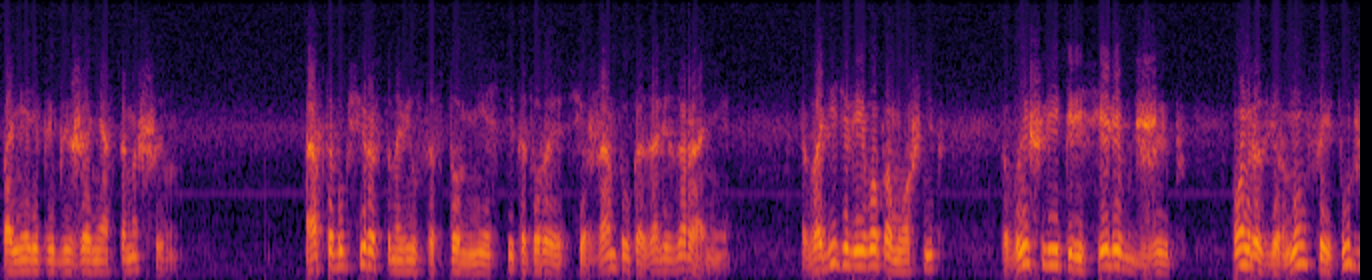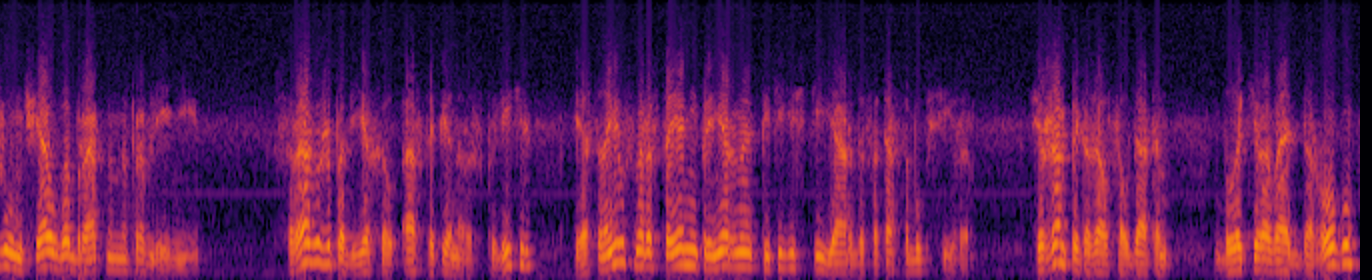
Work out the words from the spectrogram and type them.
по мере приближения автомашин. Автобуксир остановился в том месте, которое сержанты указали заранее — Водитель и его помощник вышли и пересели в джип. Он развернулся и тут же умчал в обратном направлении. Сразу же подъехал автопенораспылитель и остановился на расстоянии примерно 50 ярдов от автобуксира. Сержант приказал солдатам блокировать дорогу,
